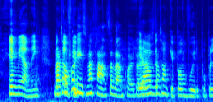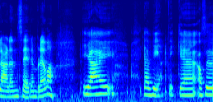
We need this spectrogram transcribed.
mening. I hvert fall for de som er fans av Vampire Diaries. Ja, Med tanke på hvor populær den serien ble, da. Jeg jeg vet ikke altså,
